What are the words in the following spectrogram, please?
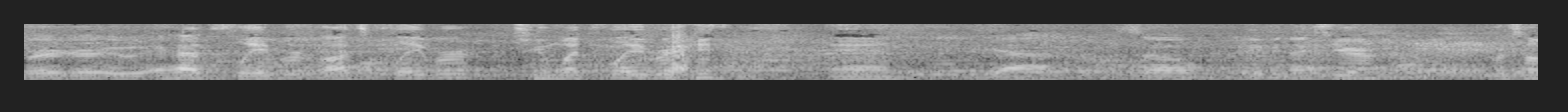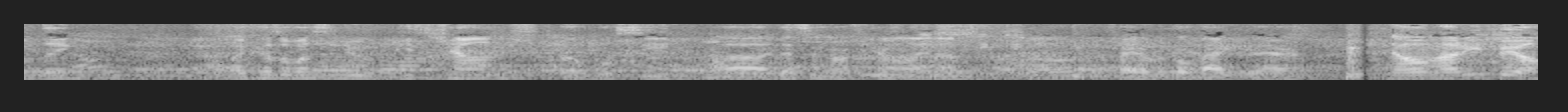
burger. It, it had flavor, lots of flavor, too much flavor, and yeah. So maybe next year or something. My cousin wants to do a pizza challenge, but we'll see. Uh, that's in North Carolina, so if I ever go back there. No, how do you feel?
